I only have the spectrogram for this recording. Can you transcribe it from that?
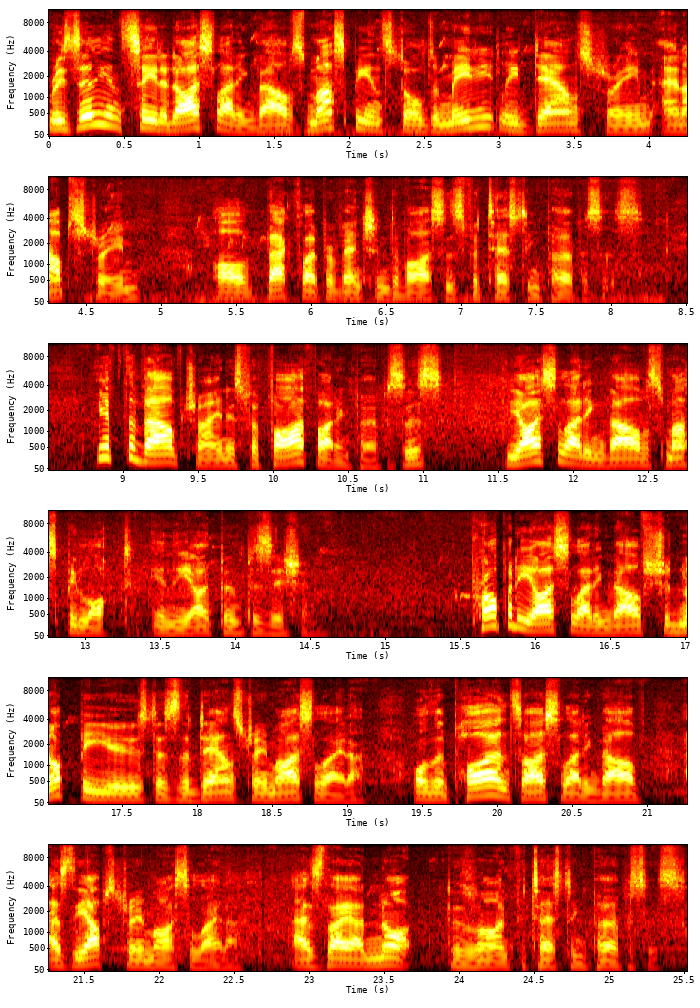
Resilient seated isolating valves must be installed immediately downstream and upstream of backflow prevention devices for testing purposes. If the valve train is for firefighting purposes, the isolating valves must be locked in the open position. Property isolating valves should not be used as the downstream isolator or the appliance isolating valve as the upstream isolator, as they are not designed for testing purposes.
